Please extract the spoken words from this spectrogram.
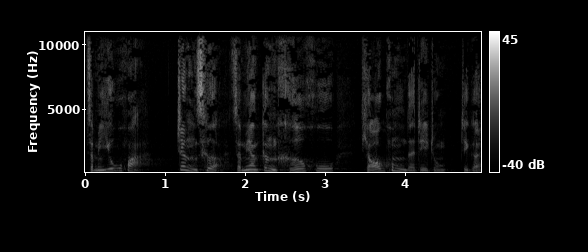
怎么优化，政策怎么样更合乎调控的这种这个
